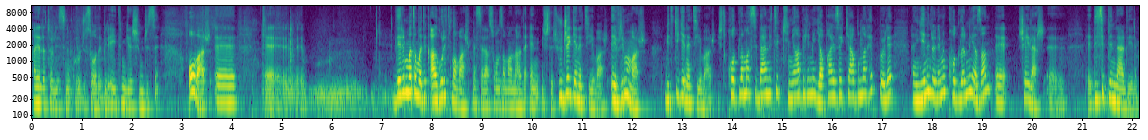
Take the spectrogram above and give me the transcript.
Hayal Atölyesi'nin kurucusu o da bir eğitim girişimcisi. O var. E, e, derin matematik algoritma var mesela son zamanlarda en işte hücre genetiği var, evrim var, bitki genetiği var. İşte kodlama, sibernetik, kimya bilimi, yapay zeka bunlar hep böyle hani yeni dönemin kodlarını yazan e, şeyler, e, e, disiplinler diyelim.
